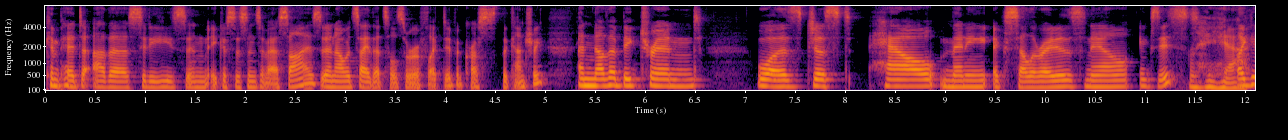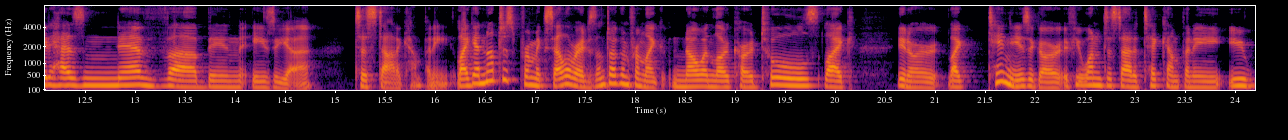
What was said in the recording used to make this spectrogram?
compared to other cities and ecosystems of our size. And I would say that's also reflective across the country. Another big trend was just how many accelerators now exist. Yeah. Like it has never been easier to start a company. Like, and not just from accelerators, I'm talking from like no and low code tools. Like, you know, like 10 years ago, if you wanted to start a tech company, you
